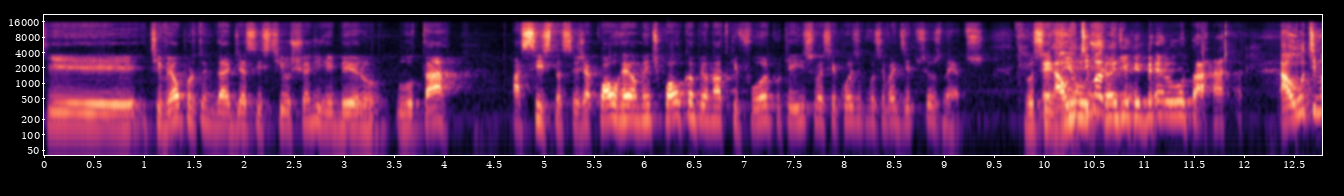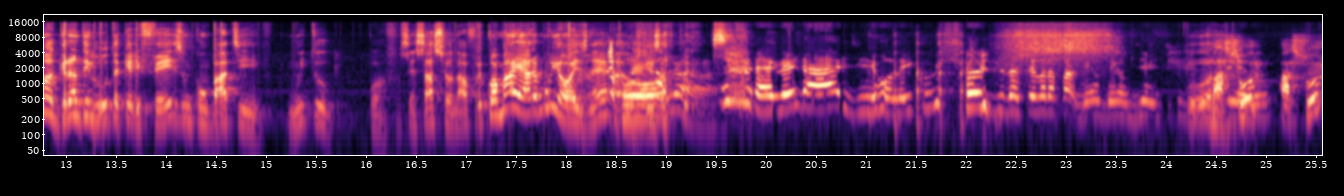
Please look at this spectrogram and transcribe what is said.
que tiver a oportunidade de assistir o Xande Ribeiro lutar, assista, seja qual realmente qual campeonato que for, porque isso vai ser coisa que você vai dizer para os seus netos. Você é, viu última... o Xande Ribeiro lutar. A última grande luta que ele fez, um combate muito Pô, sensacional. Foi com a Maiara Munhoz, né? Olha! É verdade. Rolei com o Xande na semana passada. Meu Deus, gente. Passou? Passou?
